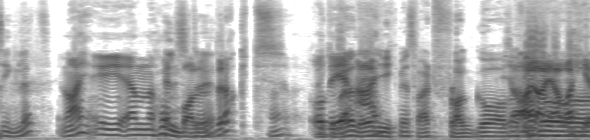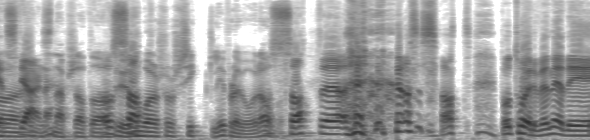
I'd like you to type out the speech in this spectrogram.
Singlet? Nei, i en håndballdrakt. Og ikke bare det, er... gikk med svært flagg og, ja, ja, jeg var helt stjerne. Snapchat og, og fruen satt... var så skikkelig flau over det. Altså. Og satt, uh, satt på torvet nede i,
